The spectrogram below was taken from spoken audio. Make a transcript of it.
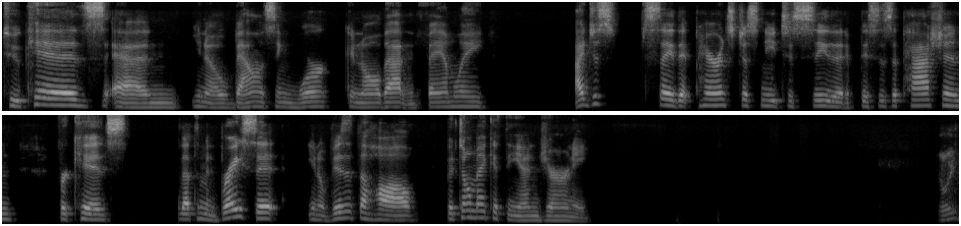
two kids and, you know, balancing work and all that and family. I just say that parents just need to see that if this is a passion for kids, let them embrace it, you know, visit the hall, but don't make it the end journey. Really?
